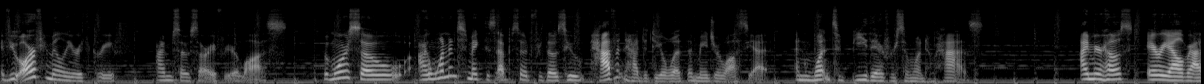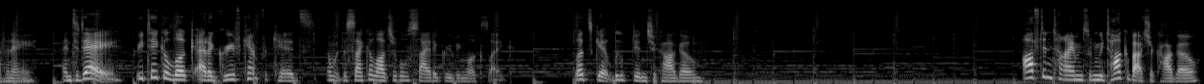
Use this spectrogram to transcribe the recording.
If you are familiar with grief, I'm so sorry for your loss. But more so, I wanted to make this episode for those who haven't had to deal with a major loss yet and want to be there for someone who has. I'm your host, Arielle Raveney, and today we take a look at a grief camp for kids and what the psychological side of grieving looks like. Let's get looped in Chicago. Oftentimes, when we talk about Chicago,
